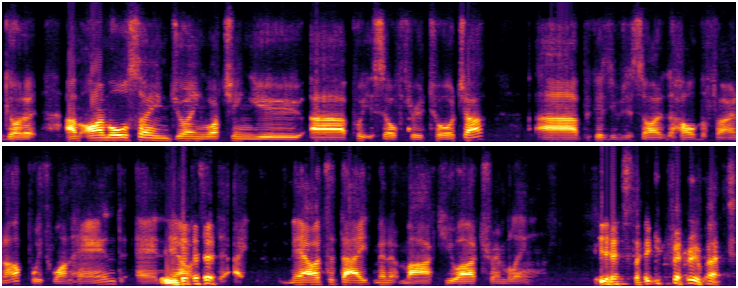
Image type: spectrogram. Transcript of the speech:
Got it. Um, I'm also enjoying watching you uh, put yourself through torture uh, because you've decided to hold the phone up with one hand, and now it's at the eight. Now it's at the eight minute mark. You are trembling. Yes, thank you very much.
